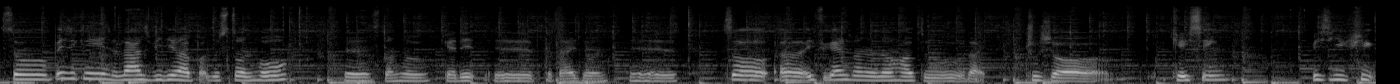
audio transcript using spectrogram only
so basically in the last video I bought the stone hole. Uh, stone hole, get it? Uh, because I don't. so uh, if you guys want to know how to like choose your casing, basically click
